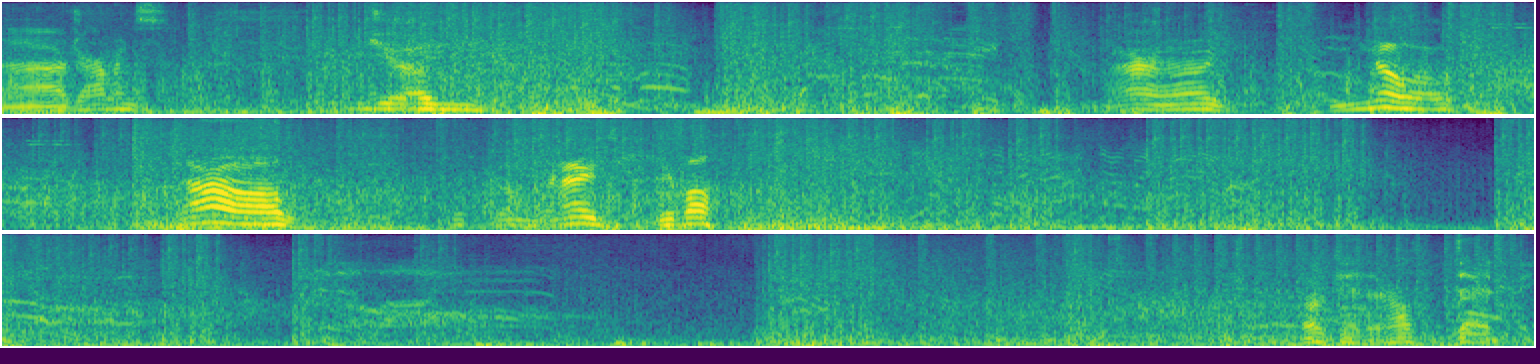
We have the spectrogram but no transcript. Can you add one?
Uh, Germans. German. Alright. No. No. Grenades, people. Okay, they're all dead. Hey,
